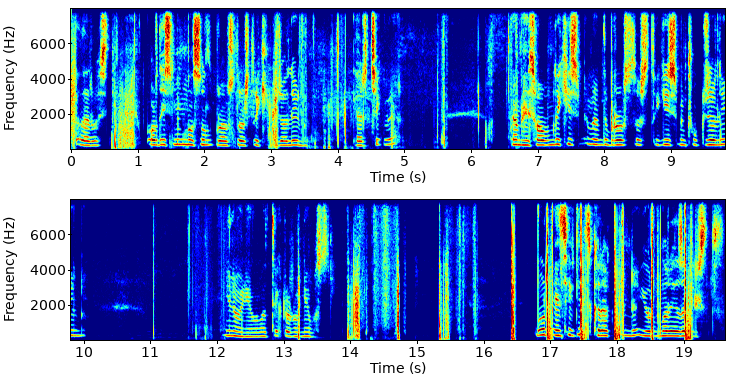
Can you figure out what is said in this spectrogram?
Bu kadar basit. Orada ismin nasıl? Brawl Stars'taki güzel değil mi? Gerçek ve hem hesabımdaki ismim hem de Brawl Stars'taki ismin çok güzel değil mi? Yine oynayalım. Hadi tekrar oynayamaz. Bu arada en sevdiğiniz karakterini yorumlara yazabilirsiniz.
